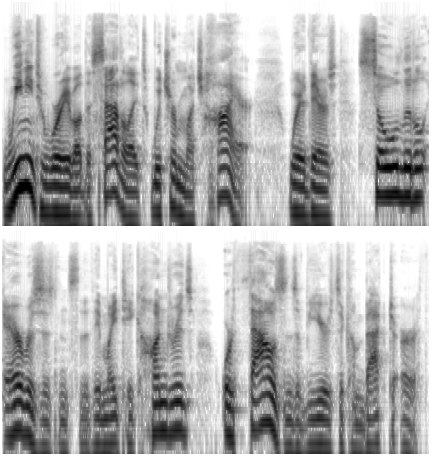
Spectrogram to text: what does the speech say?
We need to worry about the satellites, which are much higher, where there's so little air resistance that they might take hundreds or thousands of years to come back to Earth.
